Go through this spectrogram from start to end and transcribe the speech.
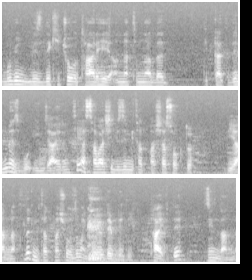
bugün bizdeki çoğu tarihi anlatımlarda dikkat edilmez bu ince ayrıntıya. Savaşı bizi Mithat Paşa soktu diye anlatılır. Mithat Paşa o zaman görevde bile değil. Taif'te zindanda.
